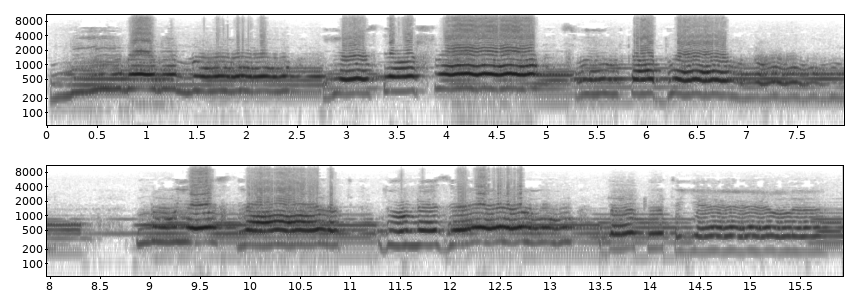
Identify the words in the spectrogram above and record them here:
Nimeni nu este așa sfânt ca Domnul, nu este alt Dumnezeu decât El.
